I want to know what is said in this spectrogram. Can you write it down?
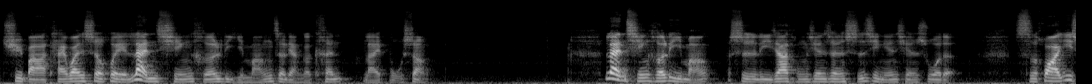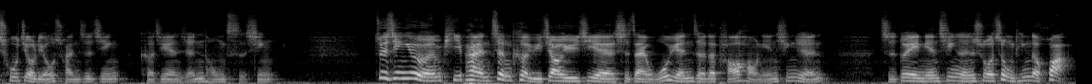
去把台湾社会滥情和理盲这两个坑来补上。滥情和理盲是李嘉彤先生十几年前说的，此话一出就流传至今，可见人同此心。最近又有人批判政客与教育界是在无原则的讨好年轻人。只对年轻人说中听的话，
